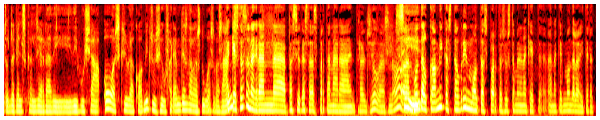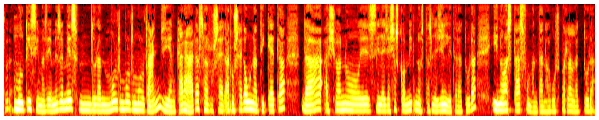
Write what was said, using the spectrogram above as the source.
tots aquells que els agradi dibuixar o escriure còmics, o sigui, ho farem des de les dues vessants. Que aquesta és una gran uh, passió que està despertant ara entre els joves, no? Sí. El món del còmic està obrint moltes portes justament en aquest, en aquest món de la literatura. Moltíssimes, i a més a més, durant molts, molts, molts anys, i encara ara s'arrossega arrossega una etiqueta de això no és, si llegeixes còmic no estàs llegint literatura i no estàs fomentant el gust per la lectura.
